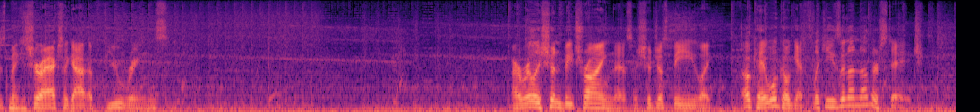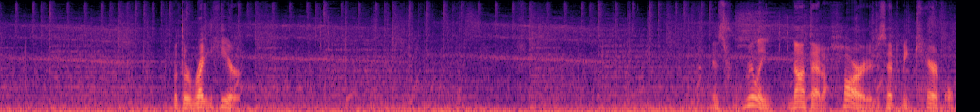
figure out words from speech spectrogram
Just making sure I actually got a few rings. I really shouldn't be trying this. I should just be like, okay, we'll go get flickies in another stage. But they're right here. It's really not that hard. I just have to be careful.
